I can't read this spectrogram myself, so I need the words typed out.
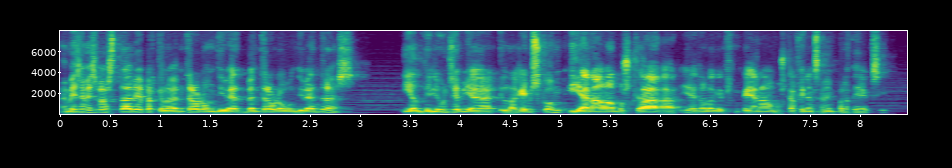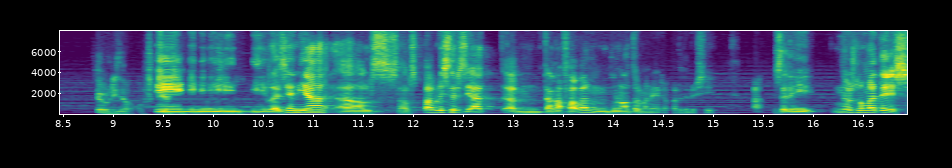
a més a més va estar bé perquè la vam treure un divendres, vam treure un divendres i el dilluns hi havia la Gamescom i ja anàvem a buscar, ja era la Gamescom que ja anàvem a buscar finançament per nhi I, I la gent ja, els, els publishers ja t'agafaven d'una altra manera, per dir-ho així. És a dir, no és el mateix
